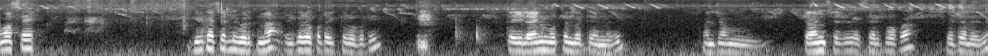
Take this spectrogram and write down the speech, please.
నమస్తే. గిరికా చెట్లు పెడుతున్నా. ఇక్కడ ఒకటి ఇక్కడ ఒకటి. ఈ లైన్ మొత్తం పెట్టే ఉన్నది. కొంచెం టైం సరిపోక పెట్టలేదు.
